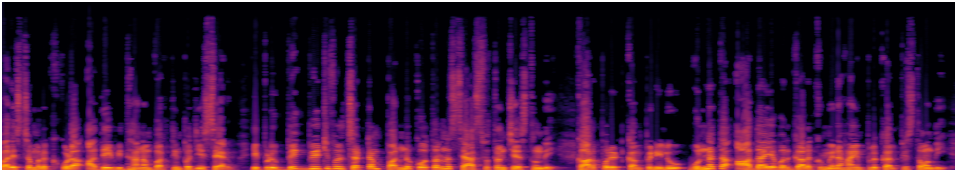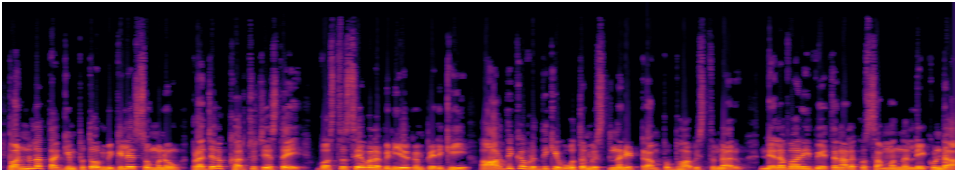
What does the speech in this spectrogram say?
పరిశ్రమలకు కూడా అదే విధానం వర్తింపజేశారు. ఇప్పుడు బిగ్ బ్యూటిఫుల్ చట్టం పన్ను కోతలను శాశ్వతం చేస్తుంది. కార్పొరేట్ కంపెనీలు ఉన్నత ఆదాయ వర్గాలకు మినహాయింపులు కల్పిస్తోంది. పన్నుల తగ్గింపుతో మిగిలే సొమ్మును ప్రజలు ఖర్చు చేస్తే వస్తుసేవల వినియోగం పెరిగి ఆర్థిక వృద్ధికి ఊతమిస్తుందని ట్రంప్ భావిస్తున్నారు. నెలవారీ వేతనాలకు సంబంధం లేకుండా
